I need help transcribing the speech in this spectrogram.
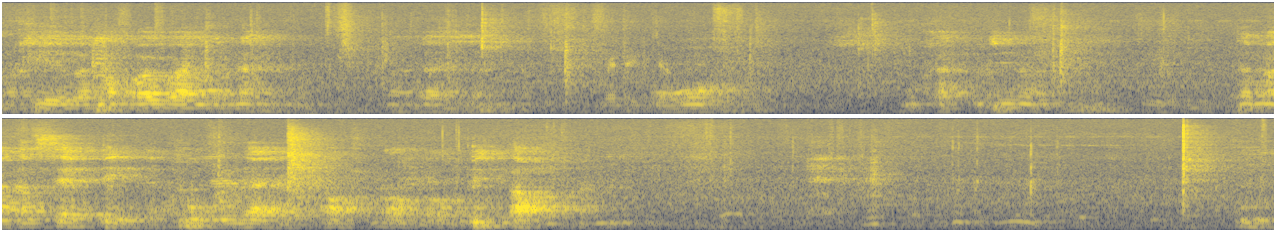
โอเคเราทำไวๆกันนะอ่าได้ครับไม่ได้จับโอ้มันขัดอยู่ที่นั่นแต่มาต้องเซฟติ้งเนี่ยพุงใหญ่ออกออกออกติ๊กต็อกอืม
